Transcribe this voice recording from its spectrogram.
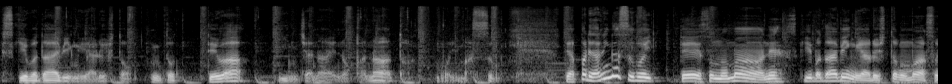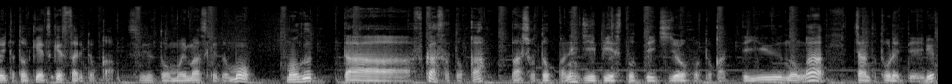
スキューバダイビングやる人にとってはいいんじゃないのかなと思います。でやっぱり何がすごいってそのまあねスキューバダイビングやる人もまあそういった時計つけてたりとかすると思いますけども潜った深さとか場所とかね GPS 取って位置情報とかっていうのがちゃんと取れている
